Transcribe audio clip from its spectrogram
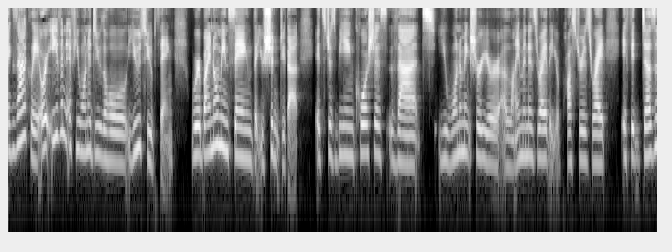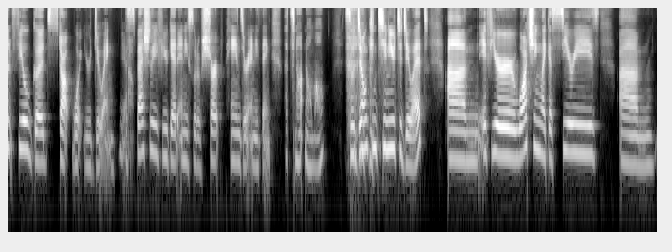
Exactly. Or even if you want to do the whole YouTube thing, we're by no means saying that you shouldn't do that. It's just being cautious that you want to make sure your alignment is right, that your posture is right. If it doesn't feel good, stop what you're doing, Yeah. especially if you get any sort of sharp pains or anything. That's not normal. So don't continue to do it. Um, if you're watching like a series, um,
